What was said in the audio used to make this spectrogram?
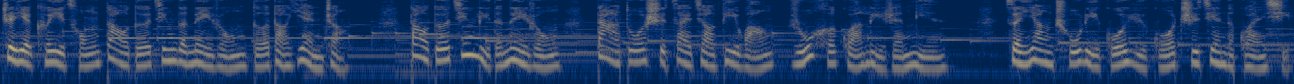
这也可以从《道德经》的内容得到验证。《道德经》里的内容大多是在教帝王如何管理人民，怎样处理国与国之间的关系。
